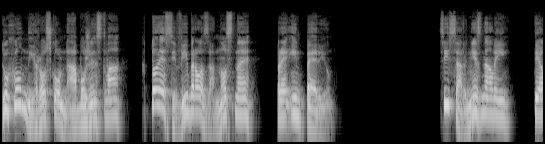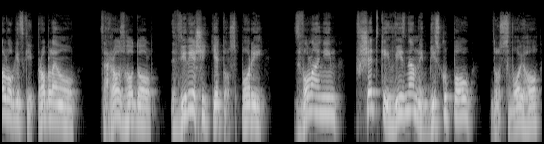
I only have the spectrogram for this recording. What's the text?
duchovný rozkol náboženstva, ktoré si vybral za nosné pre impérium. Císar neznalý teologických problémov sa rozhodol vyriešiť tieto spory zvolaním všetkých významných biskupov do svojho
